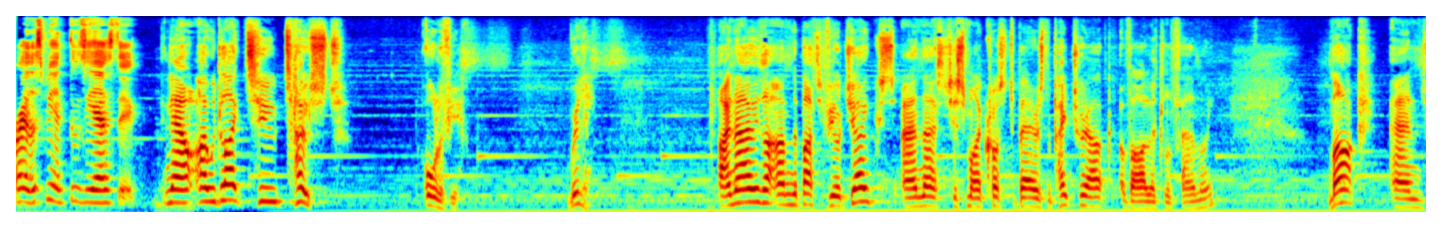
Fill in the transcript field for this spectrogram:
Right, let's be enthusiastic. Now, I would like to toast all of you. Really. I know that I'm the butt of your jokes, and that's just my cross to bear as the patriarch of our little family. Mark and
